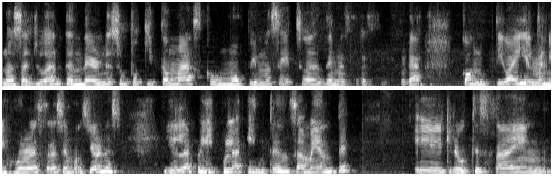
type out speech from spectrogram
nos ayuda a entendernos un poquito más cómo fuimos hechos desde nuestra estructura cognitiva y el manejo de nuestras emociones. Y es la película Intensamente, eh, creo que está en,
